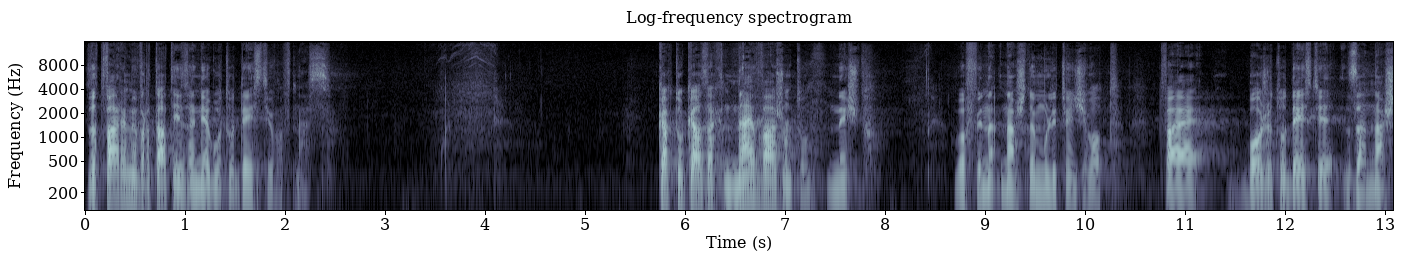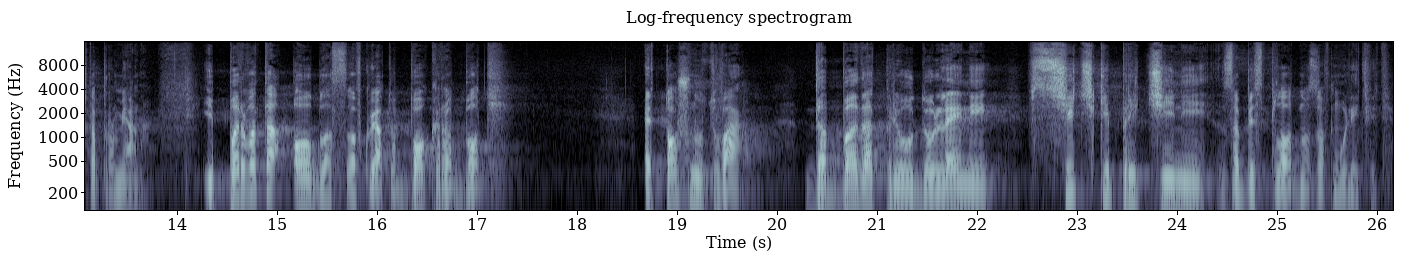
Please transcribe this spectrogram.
Затваряме вратата и за Неговото действие в нас. Както казах, най-важното нещо в нашата молитвен живот. Това е Божието действие за нашата промяна. И първата област, в която Бог работи, е точно това да бъдат преодолени всички причини за безплодност в молитвите.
